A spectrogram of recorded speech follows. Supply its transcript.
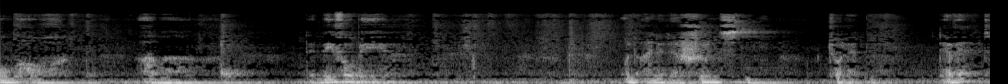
Auch? Aber der BVB und eine der schönsten Toiletten der Welt.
